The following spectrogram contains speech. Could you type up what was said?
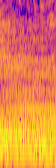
Bye.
